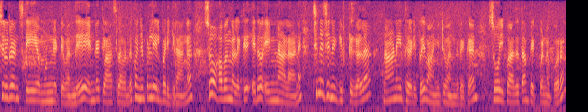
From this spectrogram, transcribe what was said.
சில்ட்ரன்ஸ் டேயை முன்னிட்டு வந்து எந்த கிளாஸில் வந்து கொஞ்சம் பிள்ளைகள் படிக்கிறாங்க. ஸோ அவங்களுக்கு ஏதோ என்னாலான சின்ன சின்ன கிஃப்ட்டுகளை நானே தேடி போய் வாங்கிட்டு வந்திருக்கேன். ஸோ இப்போ அதை தான் பெக் பண்ண போகிறேன்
